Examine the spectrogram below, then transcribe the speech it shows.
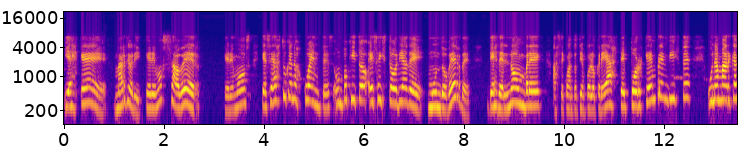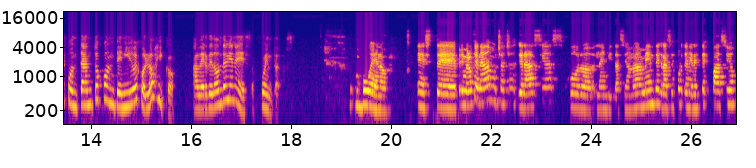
Y es que, Marjorie, queremos saber, queremos que seas tú que nos cuentes un poquito esa historia de Mundo Verde, desde el nombre, hace cuánto tiempo lo creaste, por qué emprendiste una marca con tanto contenido ecológico. A ver, ¿de dónde viene eso? Cuéntanos. Bueno, este, primero que nada, muchachas, gracias por la invitación nuevamente, gracias por tener este espacio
